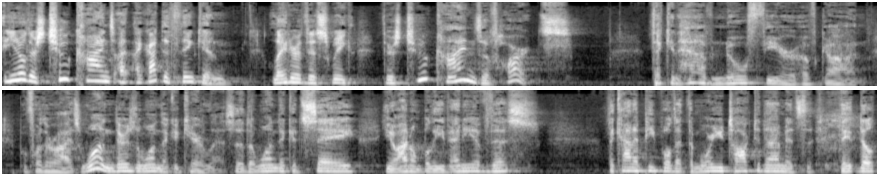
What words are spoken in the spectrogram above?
And you know, there's two kinds, I, I got to thinking later this week, there's two kinds of hearts that can have no fear of God before their eyes. One, there's the one that could care less. So the one that could say, you know, I don't believe any of this. The kind of people that the more you talk to them, it's they, they'll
